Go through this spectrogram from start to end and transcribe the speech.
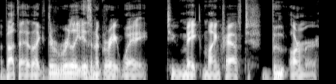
about that. Like, there really isn't a great way to make Minecraft boot armor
